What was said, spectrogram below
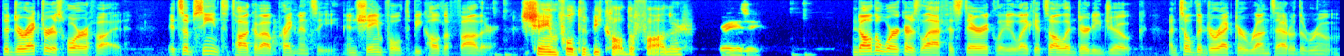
The director is horrified. It's obscene to talk about pregnancy and shameful to be called a father. Shameful to be called the father. Crazy. And all the workers laugh hysterically like it's all a dirty joke until the director runs out of the room.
